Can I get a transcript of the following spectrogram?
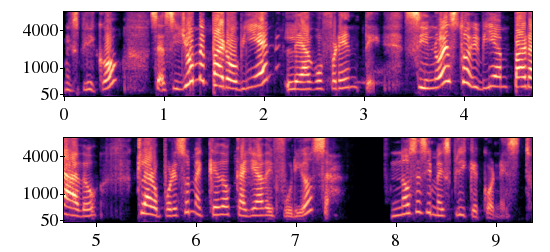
¿Me explico? O sea, si yo me paro bien, le hago frente. Si no estoy bien parado, claro, por eso me quedo callada y furiosa. No sé si me explique con esto.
